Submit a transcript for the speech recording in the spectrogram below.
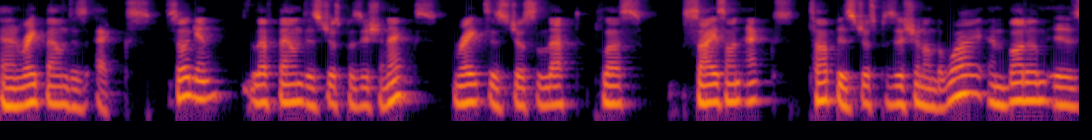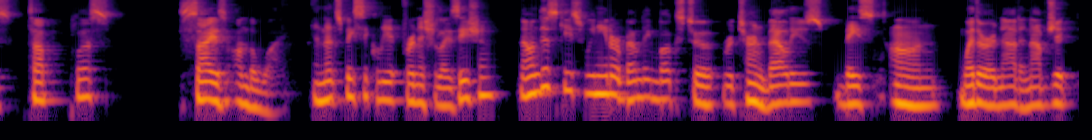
And right bound is x. So again, left bound is just position x, right is just left plus size on x, top is just position on the y, and bottom is top plus size on the y. And that's basically it for initialization. Now in this case, we need our bounding box to return values based on whether or not an object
